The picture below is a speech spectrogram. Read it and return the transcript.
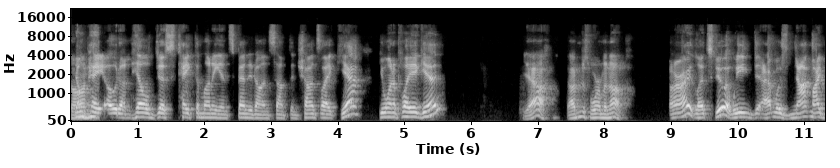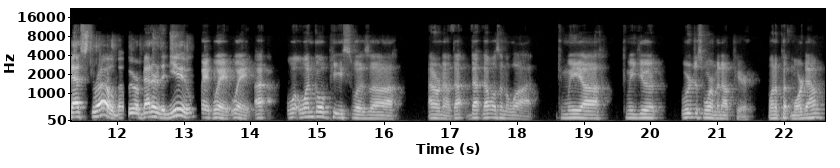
Sean. Don't pay Odom. He'll just take the money and spend it on something. Sean's like, Yeah, you want to play again? Yeah, I'm just warming up. All right, let's do it. We that was not my best throw, but we were better than you. Wait, wait, wait. Uh, one gold piece was uh, I don't know that that that wasn't a lot. Can we uh, can we do it? We're just warming up here. Want to put more down?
